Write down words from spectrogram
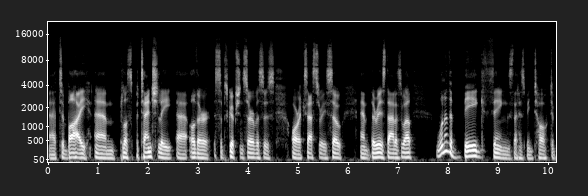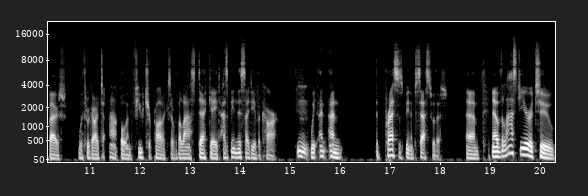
uh, to buy, um, plus potentially uh, other subscription services or accessories. So um, there is that as well. One of the big things that has been talked about with regard to Apple and future products over the last decade has been this idea of a car. Mm. We and, and the press has been obsessed with it. Um, now, over the last year or two,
